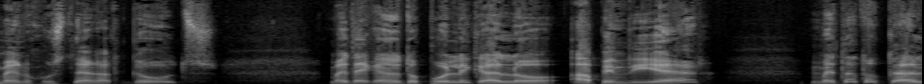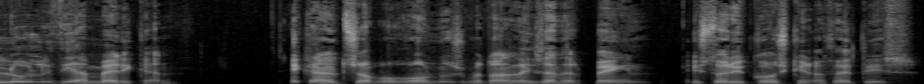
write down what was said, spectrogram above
Men Who Stare at Goats, μετά έκανε το πολύ καλό Up in the Air, μετά το καλούλι The American. Έκανε τους απογόνους με τον Alexander Payne, ιστορικός σκηνοθέτης,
